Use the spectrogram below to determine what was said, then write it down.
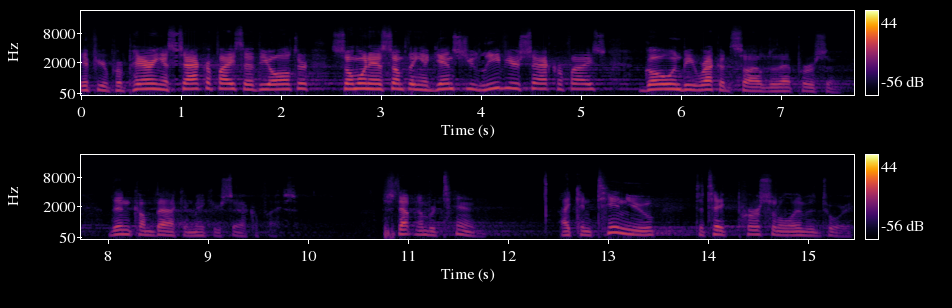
If you're preparing a sacrifice at the altar, someone has something against you, leave your sacrifice, go and be reconciled to that person. Then come back and make your sacrifice. Step number 10. I continue to take personal inventory.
